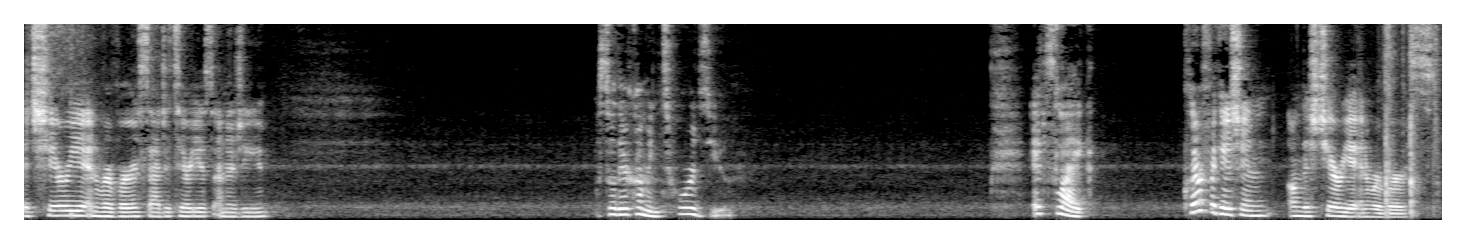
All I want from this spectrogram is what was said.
The chariot in reverse, Sagittarius energy. So they're coming towards you. It's like clarification on this chariot in reverse.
